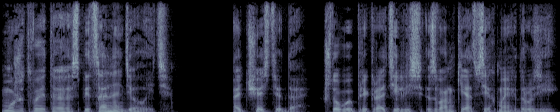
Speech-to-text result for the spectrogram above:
Может, вы это специально делаете? Отчасти да, чтобы прекратились звонки от всех моих друзей.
